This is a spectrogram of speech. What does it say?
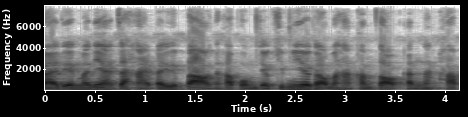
รายเดือนมาเนี่ยจะหายไปหรือเปล่านะครับผมเดี๋ยวคลิปนี้เรามาหาคำตอบกันนะครับ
